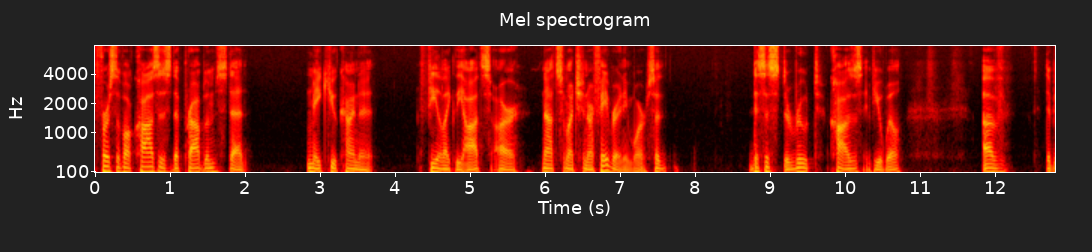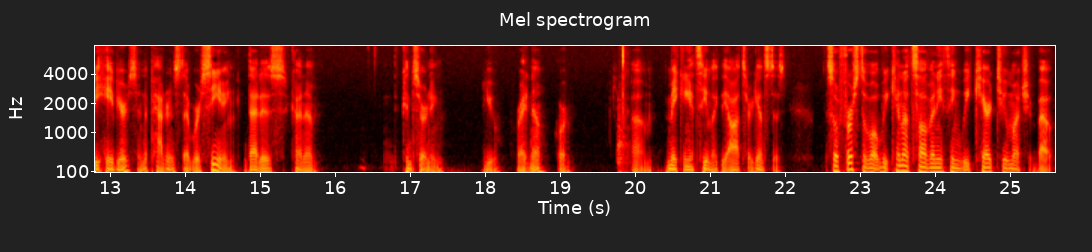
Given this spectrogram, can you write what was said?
first of all causes the problems that make you kind of feel like the odds are not so much in our favor anymore. So this is the root cause, if you will, of the behaviors and the patterns that we're seeing that is kind of concerning you right now or um, making it seem like the odds are against us. So first of all, we cannot solve anything we care too much about,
